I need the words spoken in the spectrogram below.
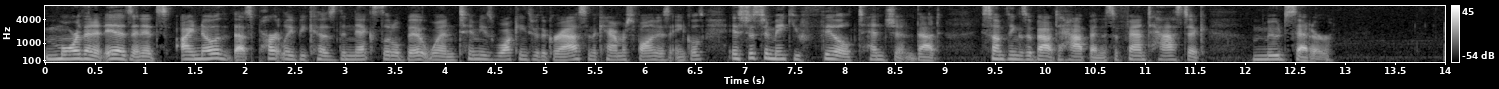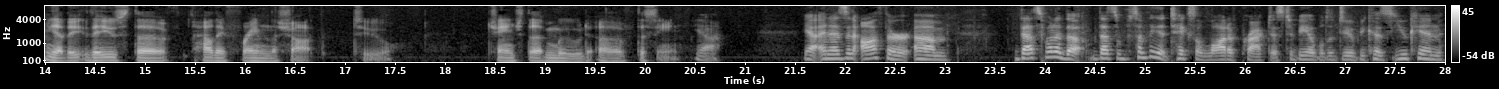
more than it is and it's I know that that's partly because the next little bit when Timmy's walking through the grass and the camera's following his ankles, it's just to make you feel tension that something's about to happen. It's a fantastic mood setter. Yeah, they they use the how they frame the shot to change the mood of the scene. Yeah. Yeah, and as an author, um that's one of the that's something that takes a lot of practice to be able to do because you can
